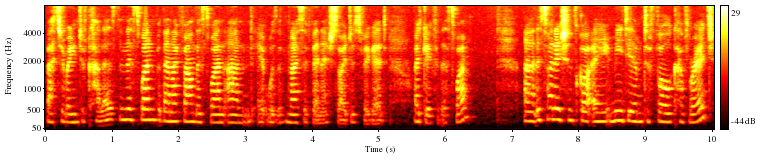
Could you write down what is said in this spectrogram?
better range of colours than this one but then I found this one and it was a nicer finish so I just figured I'd go for this one. Uh, this foundation's got a medium to full coverage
